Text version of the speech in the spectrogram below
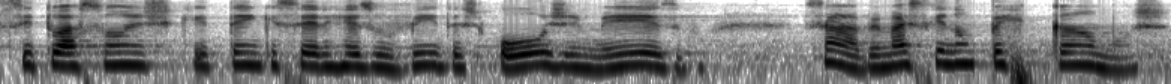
situações que têm que serem resolvidas hoje mesmo, sabe? Mas que não percamos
